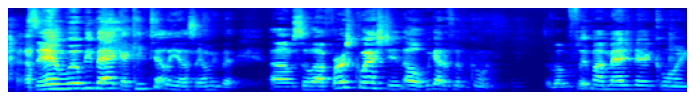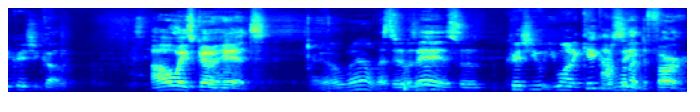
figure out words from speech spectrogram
Sam will be back. I keep telling y'all, Sam will be back. Um, so our first question. Oh, we got to flip a coin. So I'm gonna flip my imaginary coin. Chris, you call it. I always go heads. Oh, well, that's Instead what his it head. is. So Chris, you you want to kick or I'm see? going to defer.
